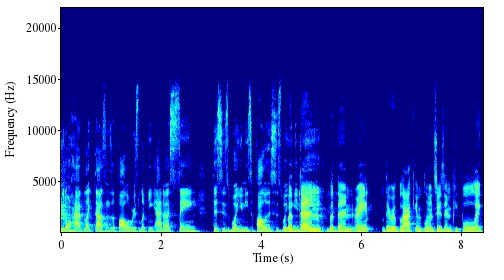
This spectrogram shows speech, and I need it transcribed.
We don't have like thousands of followers looking at us saying, this is what you need to follow. This is what you need then to be. but then right there were black influencers and people like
